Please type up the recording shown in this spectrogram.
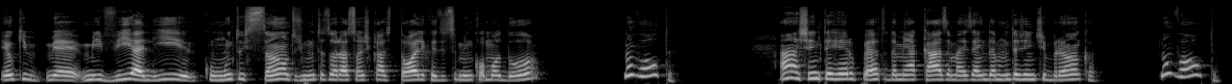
eu que me, me vi ali com muitos santos, muitas orações católicas, isso me incomodou. Não volta. Ah, achei um terreiro perto da minha casa, mas ainda é muita gente branca. Não volta.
